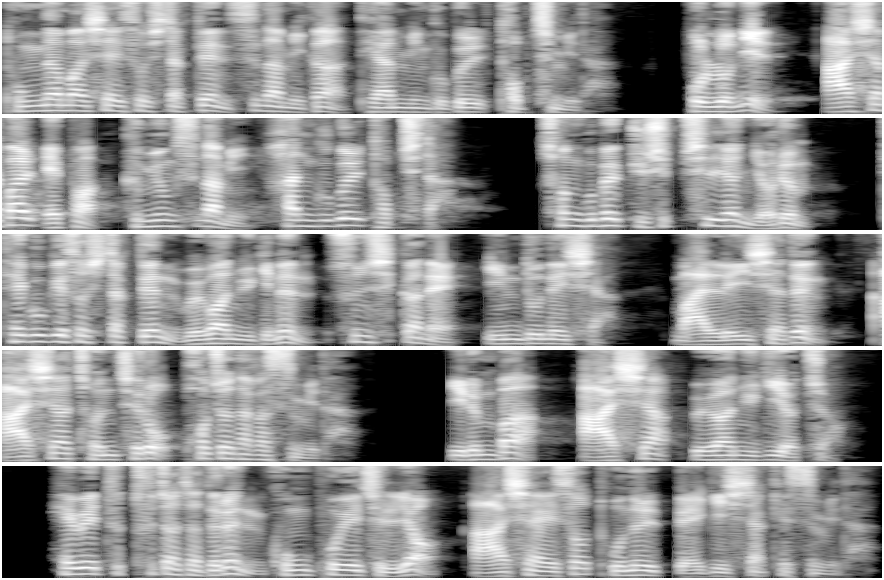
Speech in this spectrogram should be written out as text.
동남아시아에서 시작된 쓰나미가 대한민국을 덮칩니다. 본론 1. 아시아발 에파 금융 쓰나미 한국을 덮치다. 1997년 여름 태국에서 시작된 외환 위기는 순식간에 인도네시아, 말레이시아 등 아시아 전체로 퍼져나갔습니다. 이른바 아시아 외환 위기였죠. 해외 투자자들은 공포에 질려 아시아에서 돈을 빼기 시작했습니다.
